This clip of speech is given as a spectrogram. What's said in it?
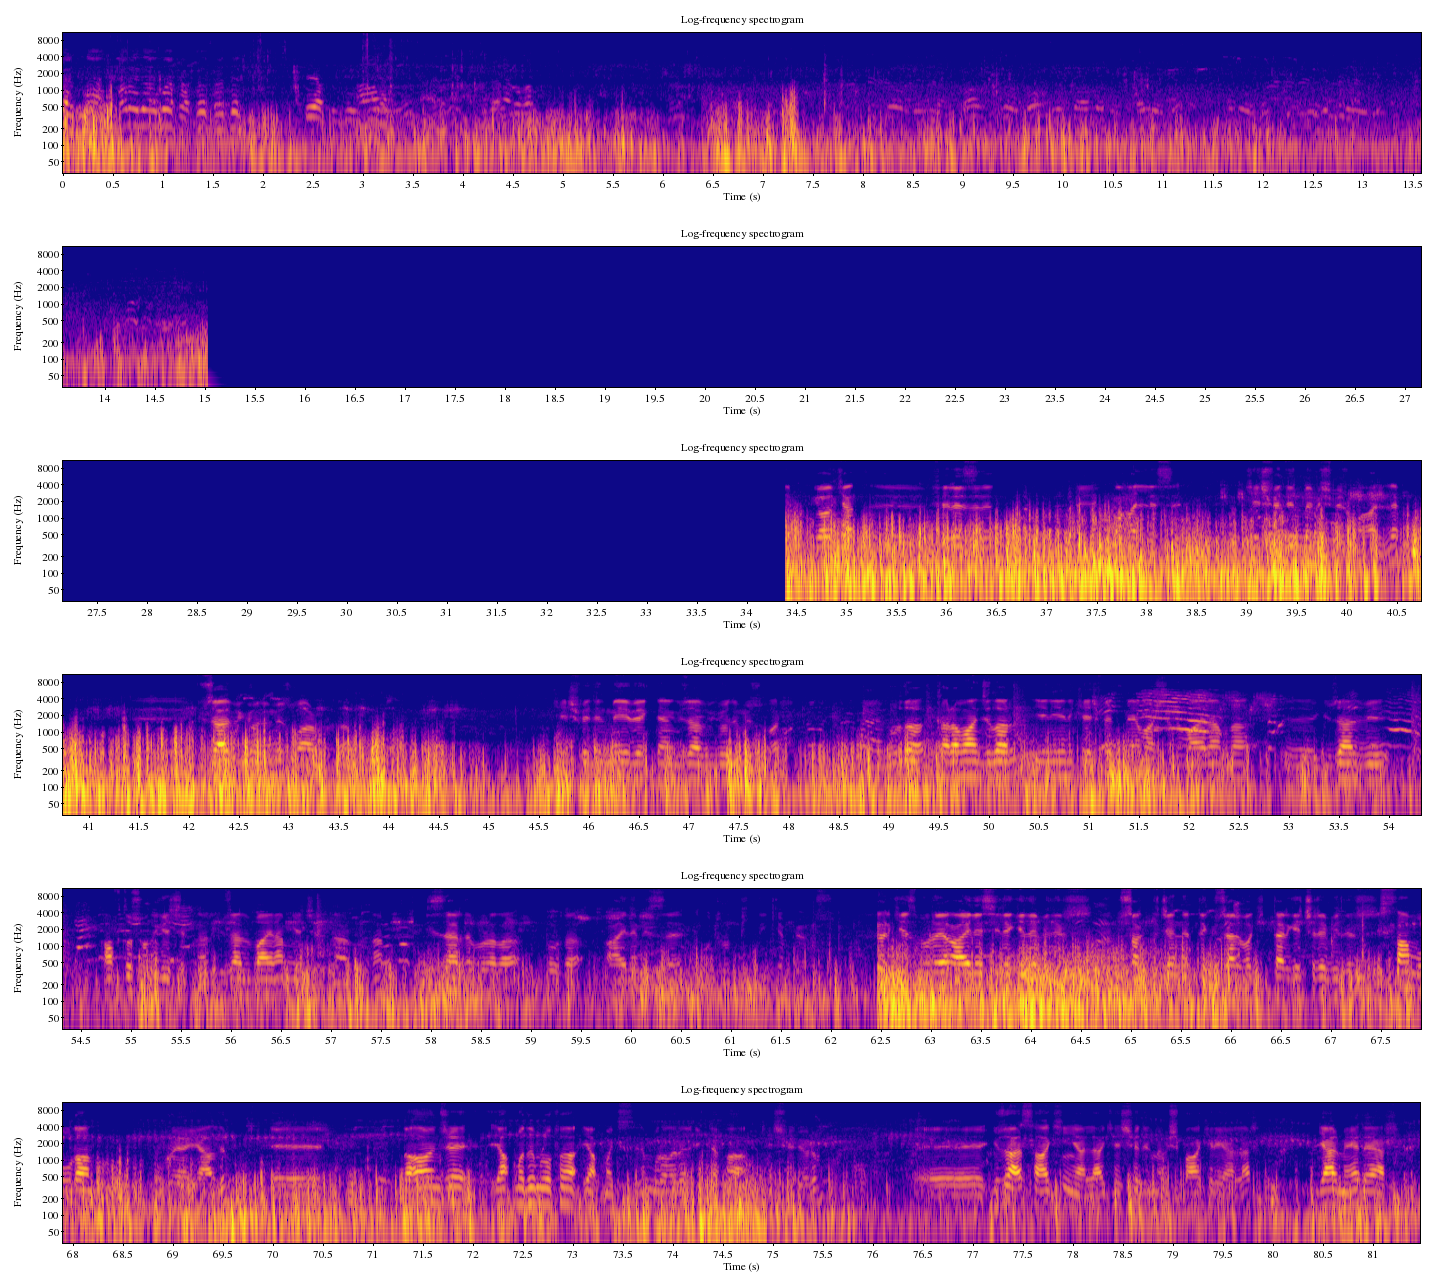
verdin ha. Parayla bakarsan zaten şey yaptın. Şey, Gölkent e, Ferezi'nin bir mahallesi. Keşfedilmemiş bir mahalle. E, güzel bir gölümüz var burada. Keşfedilmeyi bekleyen güzel bir gölümüz var. Burada karavancılar yeni yeni keşfetmeye başladı. Bayramda e, güzel bir hafta sonu geçirdiler. Güzel bir bayram geçirdiler burada. Bizler de burada, burada ailemizle oturup. Herkes buraya ailesiyle gelebilir. Bu saklı cennette güzel vakitler geçirebilir. İstanbul'dan buraya geldim. Ee, daha önce yapmadığım rota yapmak istedim. Buraları ilk defa keşfediyorum. Ee, güzel, sakin yerler, keşfedilmemiş bakir yerler. Gelmeye değer.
